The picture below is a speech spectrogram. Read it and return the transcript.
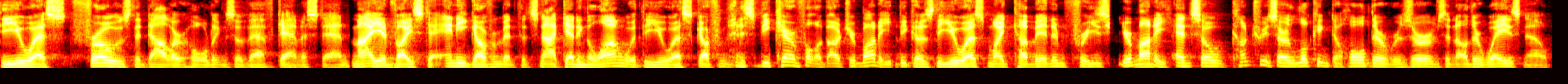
The US froze the dollar holdings of Afghanistan. My advice to any government that's not getting along with the US government is be careful about your money because the US might come in and freeze your money. And so countries are looking to hold their reserves in other ways now.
